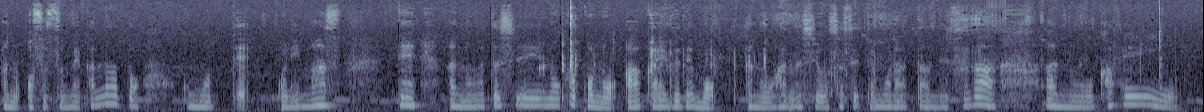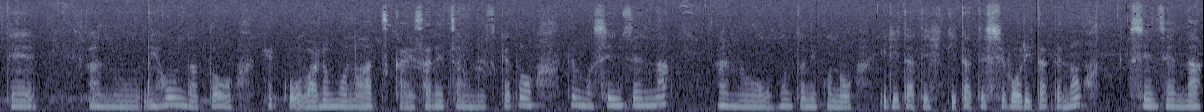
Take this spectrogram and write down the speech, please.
あのおすすめかなと思っております。であの私の過去のアーカイブでもあのお話をさせてもらったんですがあのカフェインってあの日本だと結構悪者扱いされちゃうんですけどでも新鮮なあの本当にこの入りたて引きたて絞りたての新鮮な、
